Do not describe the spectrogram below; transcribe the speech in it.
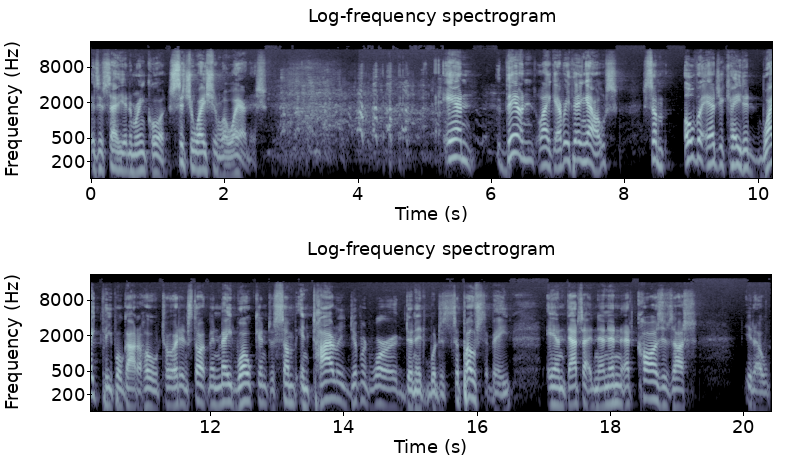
as they say in the Marine Corps, situational awareness. and then, like everything else, some overeducated white people got a hold to it and start and made woke into some entirely different word than it was supposed to be, and that's and then that causes us, you know,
